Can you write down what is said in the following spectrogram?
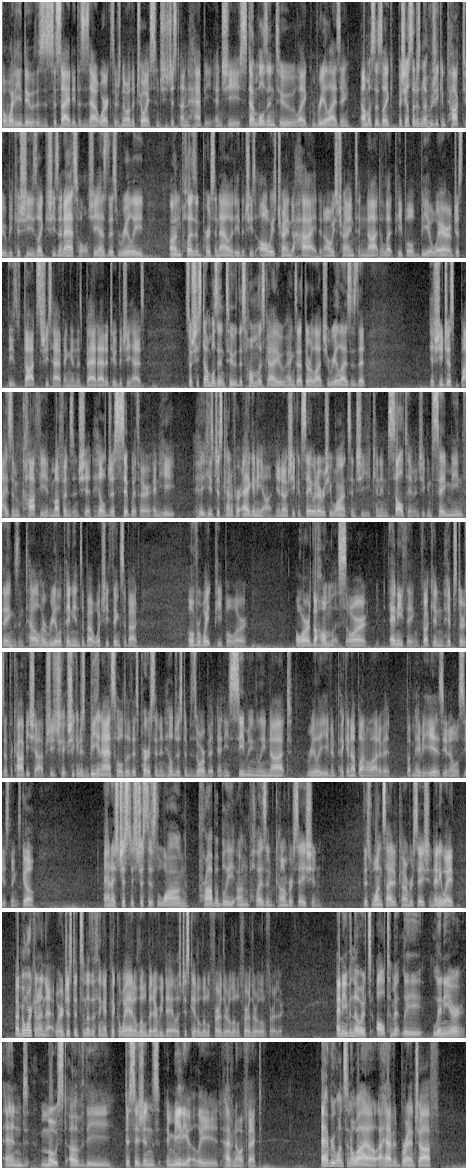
But what do you do? This is society. This is how it works. There's no other choice. And she's just unhappy. And she stumbles into like realizing almost as like, but she also doesn't know who she can talk to because she's like, she's an asshole. She has this really unpleasant personality that she's always trying to hide and always trying to not let people be aware of just these thoughts she's having and this bad attitude that she has. So she stumbles into this homeless guy who hangs out there a lot. She realizes that if she just buys him coffee and muffins and shit, he'll just sit with her and he he's just kind of her agony on, you know? She can say whatever she wants and she can insult him and she can say mean things and tell her real opinions about what she thinks about overweight people or or the homeless or anything fucking hipsters at the coffee shop. She, she, she can just be an asshole to this person and he'll just absorb it and he's seemingly not really even picking up on a lot of it but maybe he is you know? We'll see as things go and it's just it's just this long probably unpleasant conversation. This one-sided conversation. Anyway i've been working on that where just it's another thing i pick away at a little bit every day. Let's just get a little further a little further a little further. And even though it's ultimately linear and most of the decisions immediately have no effect, every once in a while I have it branch off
